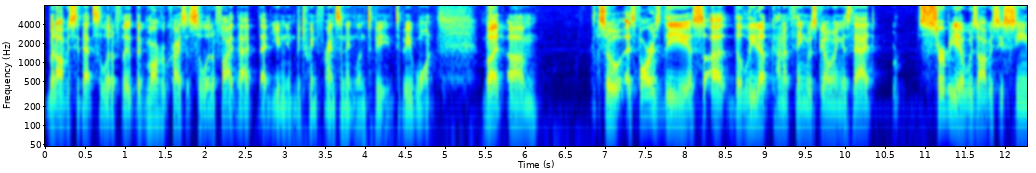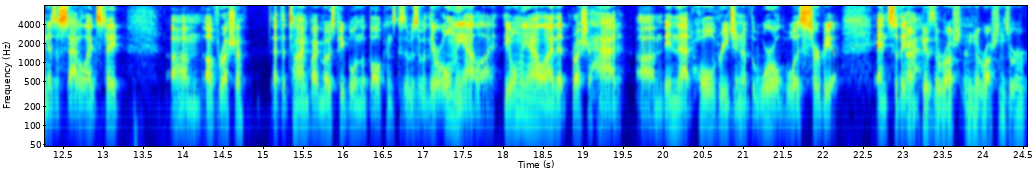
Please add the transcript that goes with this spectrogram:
but obviously, that solidified the Morocco crisis solidified that that union between France and England to be to be one. But um, so as far as the uh, the lead up kind of thing was going, is that Serbia was obviously seen as a satellite state um, of Russia at the time by most people in the Balkans because it was their only ally. The only ally that Russia had um, in that whole region of the world was Serbia, and so they Right, had because the Russian and the Russians were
